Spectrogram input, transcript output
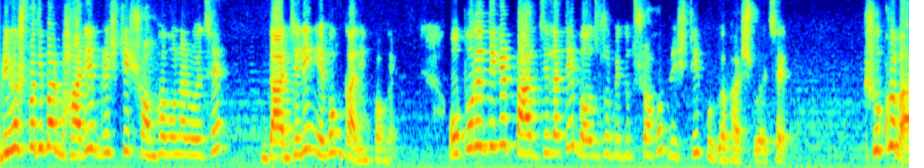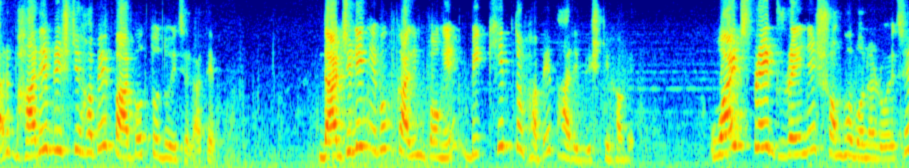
বৃহস্পতিবার ভারী বৃষ্টির সম্ভাবনা রয়েছে দার্জিলিং এবং কালিম্পংয়ে। ওপরের দিকে পাঁচ জেলাতে বজ্রবিদ্যুৎ সহ বৃষ্টির পূর্বাভাস রয়েছে। শুক্রবার ভারী বৃষ্টি হবে পার্বত্য দুই জেলাতে। দার্জিলিং এবং কালিম্পংয়ে বিক্ষিপ্তভাবে ভারী বৃষ্টি হবে। হোয়াইট স্প্রেড রেইনের সম্ভাবনা রয়েছে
